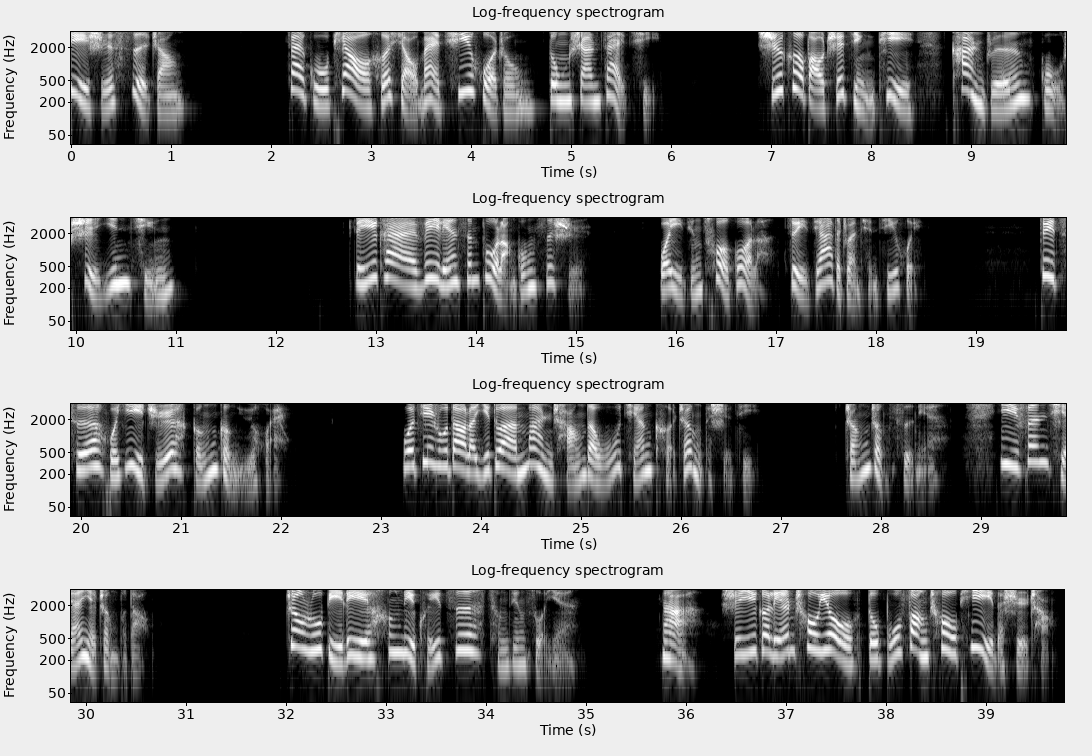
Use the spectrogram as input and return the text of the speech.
第十四章，在股票和小麦期货中东山再起，时刻保持警惕，看准股市阴晴。离开威廉森布朗公司时，我已经错过了最佳的赚钱机会。对此，我一直耿耿于怀。我进入到了一段漫长的无钱可挣的时期，整整四年。一分钱也挣不到。正如比利·亨利·奎兹曾经所言，那是一个连臭鼬都不放臭屁的市场。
